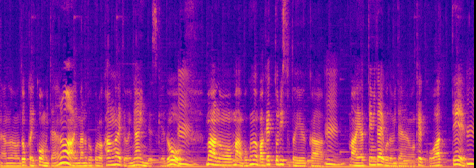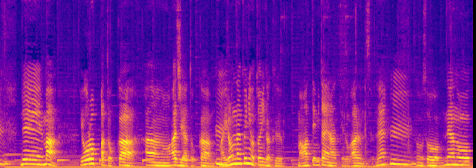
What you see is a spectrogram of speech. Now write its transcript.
あのどっか行こうみたいなのは今のところは考えてはいないんですけど、うん。まああのまあ僕のバケットリストというか、うん。まあやってみたいことみたいなのが結構あって、うん。でまあヨーロッパとかあのアジアとか、うん。まあ、いろんな国をとにかく回ってみたいなっていうのがあるんですよね。うん。そうそう。ねあの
